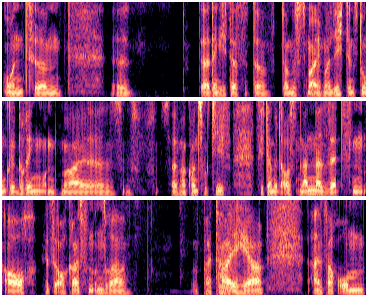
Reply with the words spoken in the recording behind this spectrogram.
Und ähm, äh, da denke ich, dass da, da müsste man eigentlich mal Licht ins Dunkel bringen und mal, äh, sag ich mal, konstruktiv sich damit auseinandersetzen, auch jetzt auch gerade von unserer Partei mhm. her, einfach um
